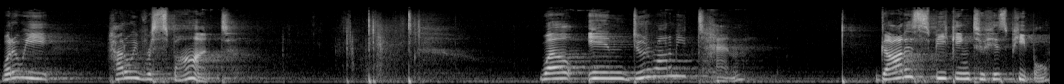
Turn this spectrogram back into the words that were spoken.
What do we, how do we respond? Well, in Deuteronomy 10, God is speaking to his people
